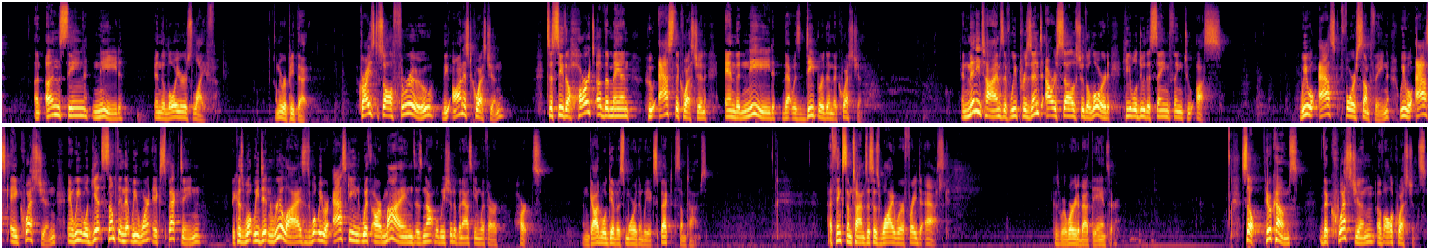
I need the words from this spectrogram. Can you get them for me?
an unseen need in the lawyer's life. Let me repeat that. Christ saw through the honest question to see the heart of the man who asked the question and the need that was deeper than the question. And many times, if we present ourselves to the Lord, He will do the same thing to us. We will ask for something, we will ask a question, and we will get something that we weren't expecting because what we didn't realize is what we were asking with our minds is not what we should have been asking with our hearts. And God will give us more than we expect sometimes. I think sometimes this is why we're afraid to ask because we're worried about the answer. So, here comes the question of all questions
